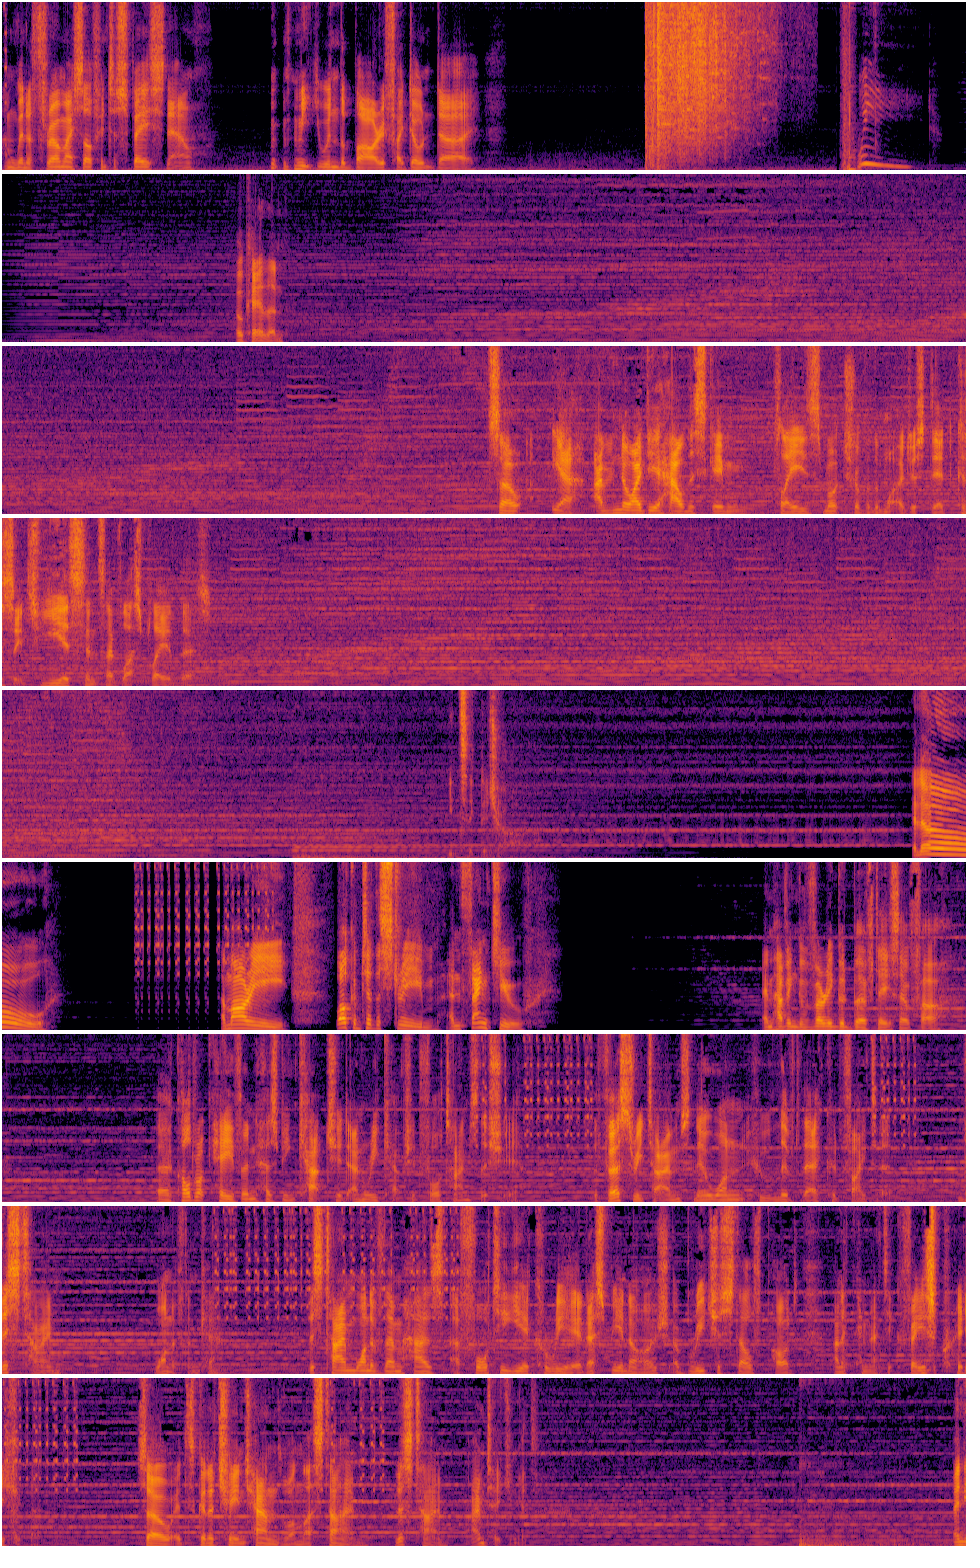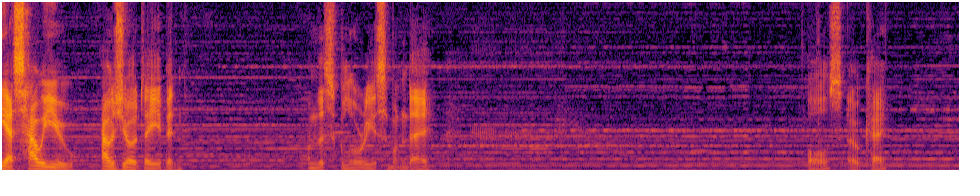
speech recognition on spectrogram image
I'm going to throw myself into space now. Meet you in the bar if I don't die. Whee! Okay then. So, yeah, I have no idea how this game plays much other than what I just did, because it's years since I've last played this. Hello! Amari, welcome to the stream, and thank you I'm having a very good birthday so far. Uh, Cold Rock Haven has been captured and recaptured four times this year. The first three times, no one who lived there could fight it. This time, one of them can. This time, one of them has a 40 year career in espionage, a breacher stealth pod, and a kinetic phase breaker. So it's going to change hands one last time. This time, I'm taking it. And yes, how are you? How's your day been? On this glorious Monday. Pause, okay.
